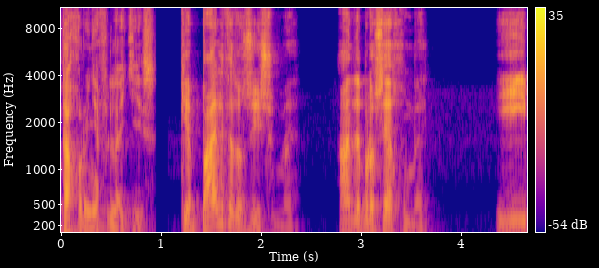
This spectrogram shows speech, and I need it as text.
7 χρόνια φυλακής. Και πάλι θα το ζήσουμε, αν δεν προσέχουμε. Η,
